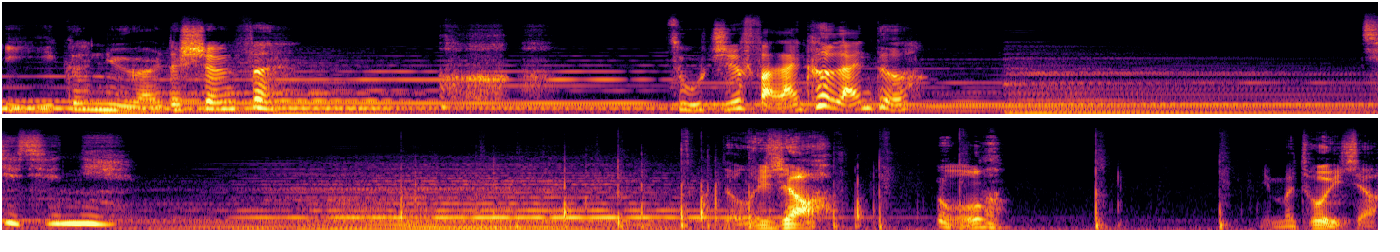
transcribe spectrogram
以一个女儿的身份阻止法兰克兰德。姐姐你。等一下，哦，你们退下。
